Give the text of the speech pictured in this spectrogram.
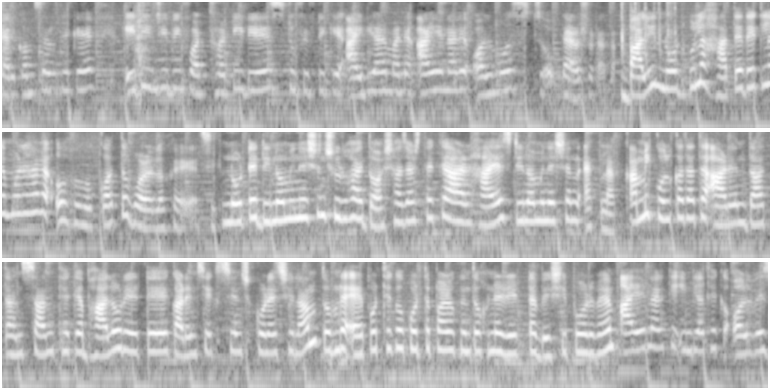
টেলিকম সেল থেকে eighteen GB for thirty days two fifty K IDR মানে আইএনআর এ অলমোস্ট তেরোশো টাকা। বালির নোটগুলো হাতে দেখলে মনে হবে ওহো, কত বড় লোক হয়ে গেছি। নোটের ডিনোমিনেশন শুরু হয় দশ হাজার থেকে আর হাইয়েস্ট ডিনোমিনেশন এক লাখ। আমি কলকাতাতে আর এন দাত অ্যান্ড সান থেকে ভালো রেটে কারেন্সি এক্সচেঞ্জ করেছিলাম। তোমরা এয়ারপোর্ট থেকেও করতে পারো, কিন্তু ওখানে রেটটা বেশি পড়বে। আইএনআর কে ইন্ডিয়া থেকে অলওয়েজ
